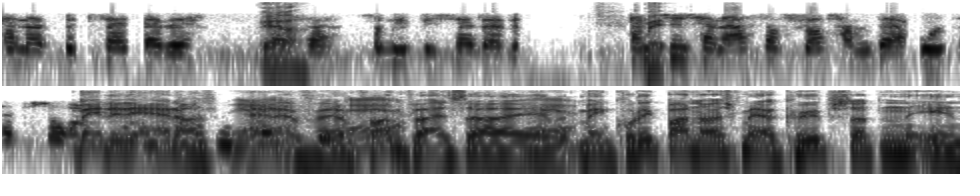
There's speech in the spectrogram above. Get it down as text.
han er besat af det. Ja. Altså, som er besat af det. Han Men- synes, han er så flot, ham der hovedpersonen. men det er han også. Ja, Han er ja, ja. fucking flot. Altså, øh, Ja, ja. men kunne du ikke bare nøjes med at købe sådan en,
